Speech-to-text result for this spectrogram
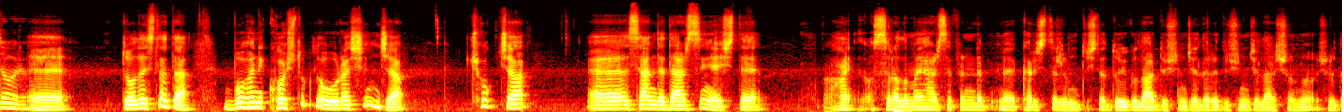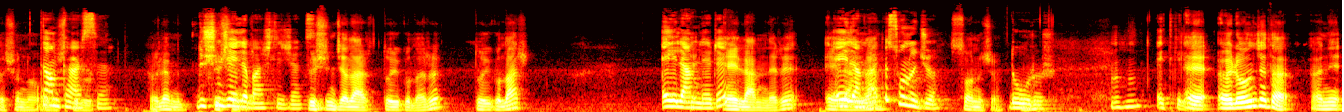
Doğru. Ee, dolayısıyla da bu hani koçlukla uğraşınca çokça e, sen de dersin ya işte sıralamayı her seferinde e, karıştırırım. İşte duygular, düşünceleri, düşünceler şunu, şurada şunu Tam tersi. Öyle mi? Düşünceyle Düşün- başlayacaksın. Düşünceler, duyguları, duygular, Eylemleri, eylemleri, eylemler, eylemler de sonucu sonucu. doğurur. Hı hı, etkiler. E, öyle olunca da hani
